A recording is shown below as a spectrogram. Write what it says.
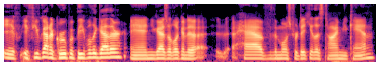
if if you've got a group of people together and you guys are looking to have the most ridiculous time you can,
